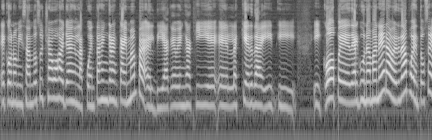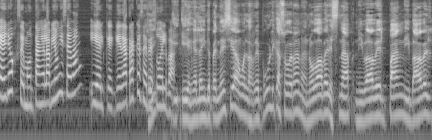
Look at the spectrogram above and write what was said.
economizando sus chavos allá en las cuentas en Gran Caimán para el día que venga aquí eh, eh, la izquierda y, y, cope de alguna manera, ¿verdad? Pues entonces ellos se montan el avión y se van y el que quede atrás que se resuelva. Y, y, en la independencia o en la República Soberana no va a haber SNAP, ni va a haber PAN, ni va a haber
